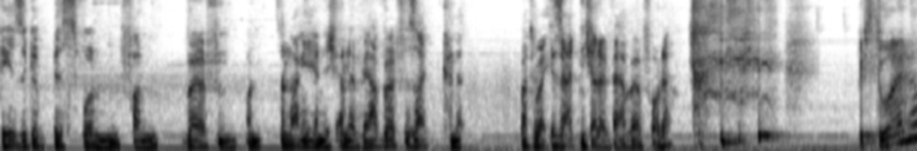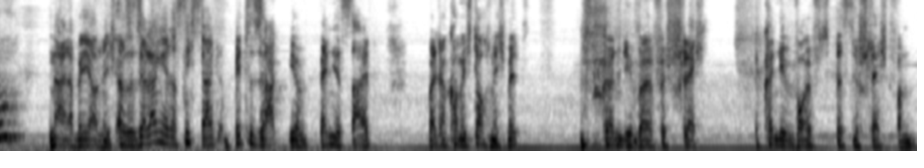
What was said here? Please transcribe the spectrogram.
riesige Bisswunden von Wölfen. Und solange ihr nicht alle Werwölfe seid, könnt, Warte mal, ihr seid nicht alle Werwölfe, oder? Bist du einer? Nein, aber ihr auch nicht. Also solange ihr das nicht seid, bitte sagt mir, wenn ihr es seid, weil dann komme ich doch nicht mit. Können die Wölfe schlecht, können die Wolfsbisse schlecht von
